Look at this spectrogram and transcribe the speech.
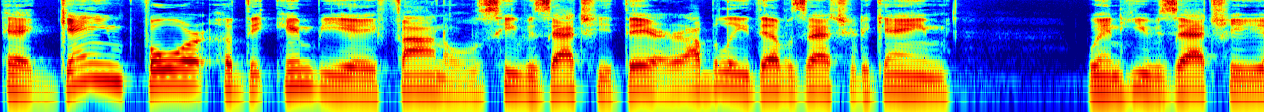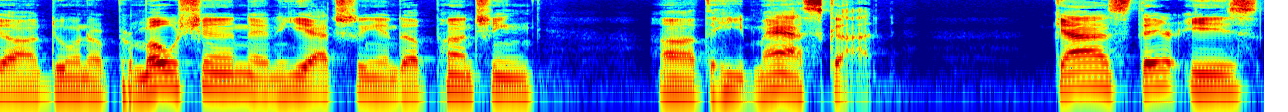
at game four of the NBA Finals, he was actually there. I believe that was actually the game when he was actually uh, doing a promotion and he actually ended up punching uh, the Heat mascot. Guys, there is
